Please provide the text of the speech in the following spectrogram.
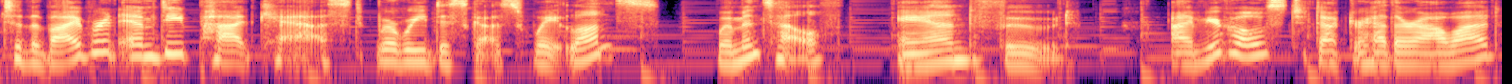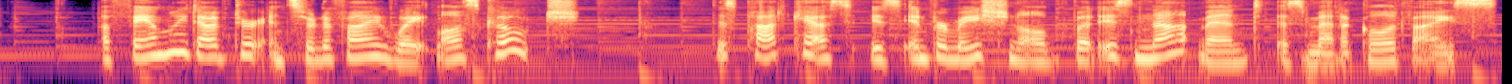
to the Vibrant MD podcast, where we discuss weight loss, women's health, and food. I'm your host, Dr. Heather Awad, a family doctor and certified weight loss coach. This podcast is informational but is not meant as medical advice.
